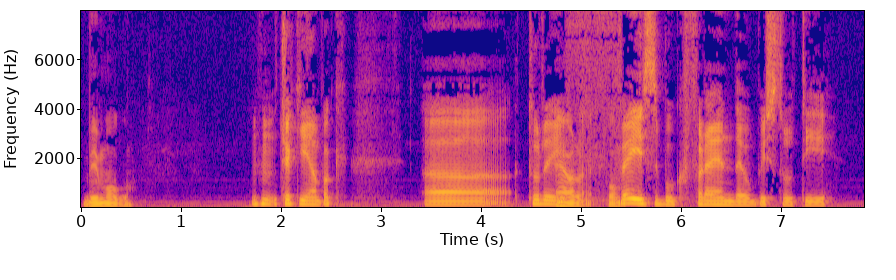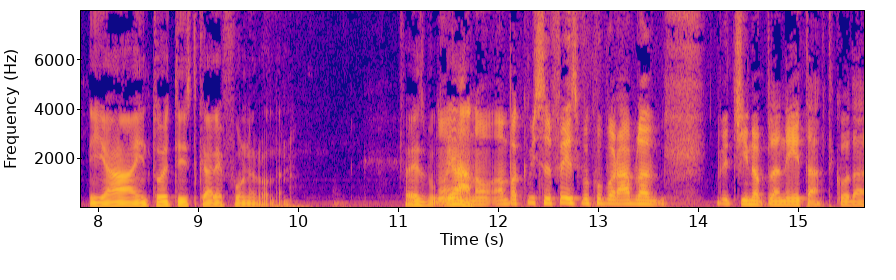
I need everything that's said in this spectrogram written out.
bi mogel. Mhm, Čakaj, ampak. Uh, torej, Evo, le, bom. Facebook frende v bistvu ti. Ja, in to je tisto, kar je full neroden. Facebook, No, ja. ja, no, ampak mislim, Facebook uporablja večino planeta, tako da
